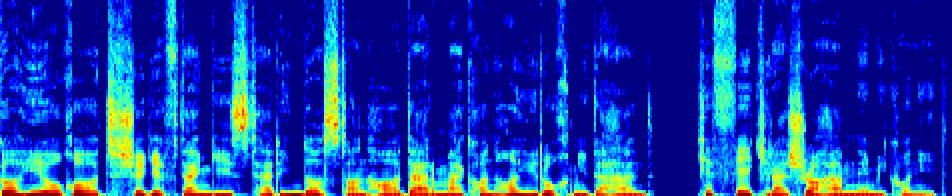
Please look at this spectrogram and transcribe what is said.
گاهی اوقات شگفتانگیزترین داستانها در مکانهایی رخ می دهند که فکرش را هم نمی کنید.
